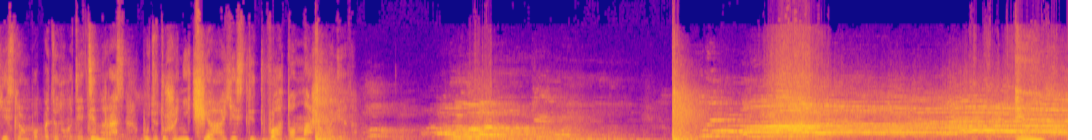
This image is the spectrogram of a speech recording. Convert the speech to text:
Если он попадет хоть один раз, будет уже ничья, а если два, то наша победа. Эх!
